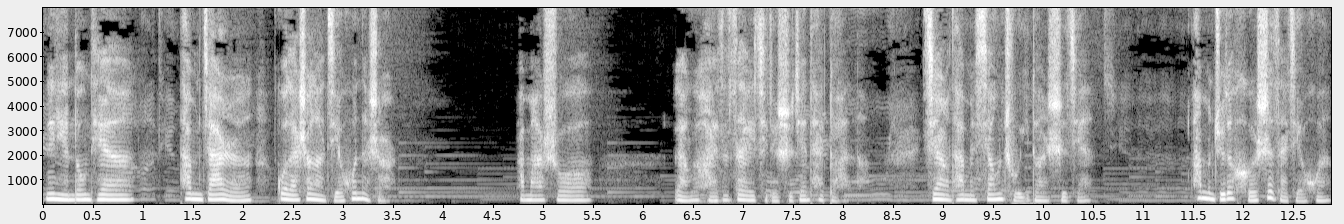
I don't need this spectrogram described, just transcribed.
那年冬天，他们家人过来商量结婚的事儿。爸妈说，两个孩子在一起的时间太短了，先让他们相处一段时间。他们觉得合适再结婚。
